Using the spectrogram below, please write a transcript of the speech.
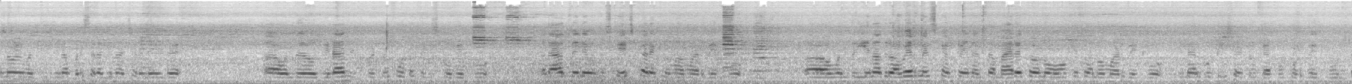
ಏನೋ ಇವತ್ತಿನ ದಿನ ಪರಿಸರ ದಿನಾಚರಣೆ ಇದೆ. ಒಂದು ಗಿಡ ನೆಟ್ಬಿಟ್ಟು ಫೋಟೋ ತೆಗೆಸ್ಕೋಬೇಕು. ಅದಾದಮೇಲೆ ಒಂದು ಸ್ಟೇಜ್ ಕಾರ್ಯಕ್ರಮ ಮಾಡಬೇಕು. ಒಂದು ಏನಾದರೂ ಅವೇರ್ನೆಸ್ ಕ್ಯಾಂಪೇನ್ ಅಂತ ಮ್ಯಾರಥಾನು ಓಕೆಥಾನು ಮಾಡಬೇಕು. ಎಲ್ಲರಿಗೂ ಟಿ ಶರ್ಟು ಕ್ಯಾಪು ಕೊಡಬೇಕು ಅಂತ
